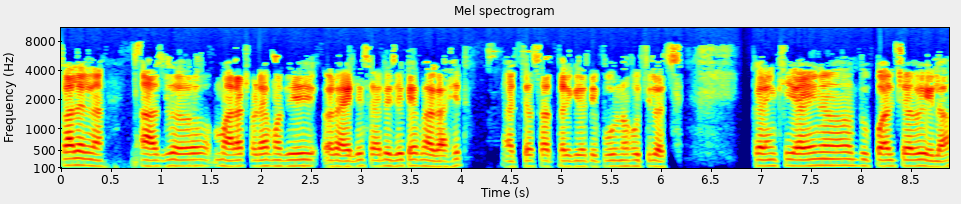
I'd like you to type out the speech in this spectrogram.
चालेल ना. आज मराठवाड्यामध्ये राहिले साहिले जे काही भाग आहेत आजच्या सात तारखेला ते पूर्ण होतीलच. कारण की ऐन अ, दुपारच्या वेळेला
